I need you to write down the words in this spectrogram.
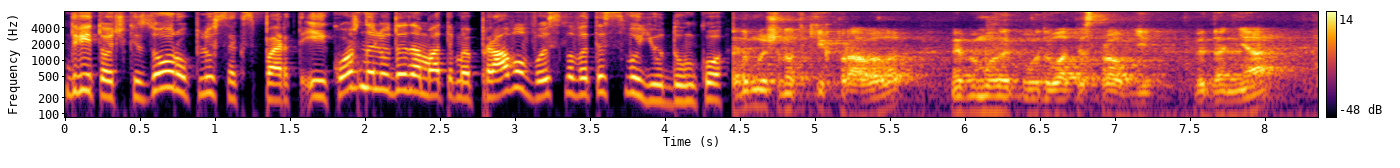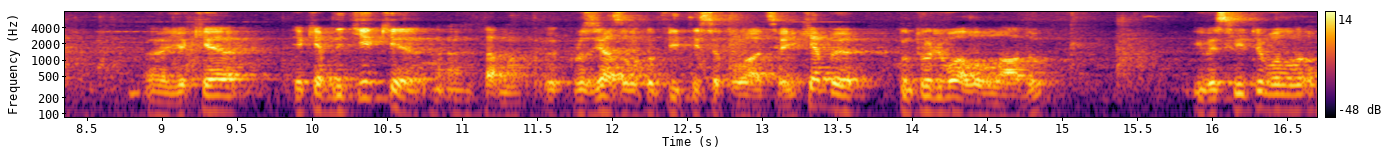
Дві точки зору плюс експерт. І кожна людина матиме право висловити свою думку. Я думаю, що на таких правилах ми б могли побудувати справді видання, е, яке, яке б не тільки е, там розв'язувало конфліктні ситуації, яке б контролювало владу і висвітлювало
